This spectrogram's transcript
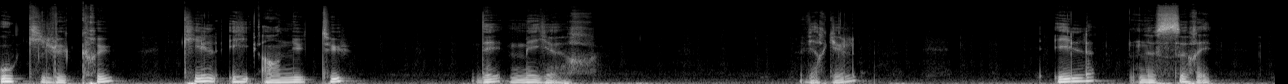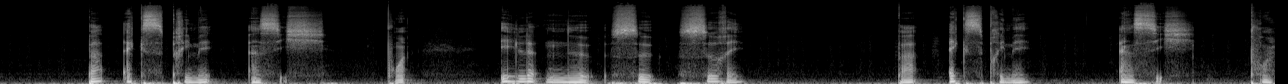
Ou qu'il eût cru qu'il y en eût eu des meilleurs, Il ne serait pas exprimé ainsi. Point il ne se serait pas exprimé ainsi. Point.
